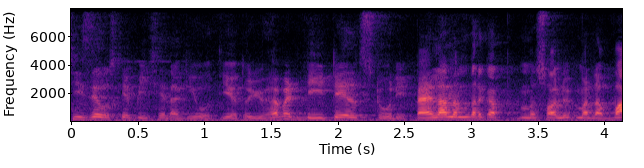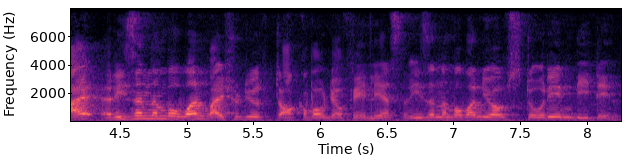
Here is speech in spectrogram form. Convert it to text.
चीज़ें उसके पीछे लगी होती है। तो you have a detail story पहला नंबर का सॉल्व मतलब why reason number one why should you talk about your failures reason number one you have story in detail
